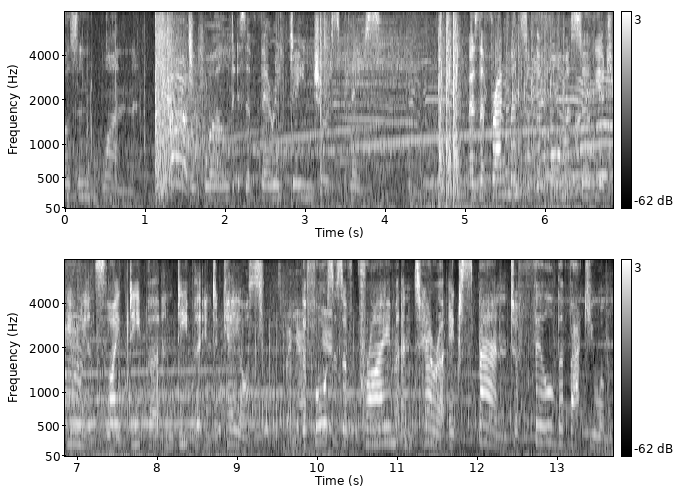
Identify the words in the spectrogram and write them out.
one. The world is a very dangerous place. As the fragments of the former Soviet Union slide deeper and deeper into chaos, the forces of crime and terror expand to fill the vacuum.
